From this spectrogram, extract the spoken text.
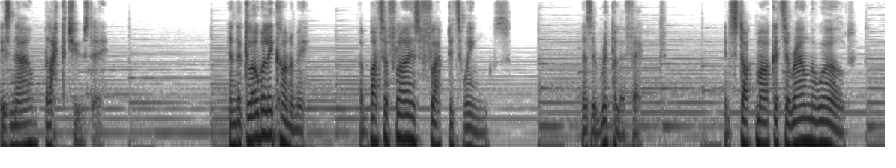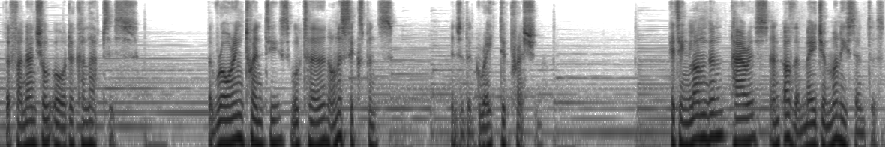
is now Black Tuesday. In the global economy, a butterfly has flapped its wings. There's a ripple effect. In stock markets around the world, the financial order collapses. The roaring twenties will turn on a sixpence into the Great Depression. Hitting London, Paris, and other major money centres,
